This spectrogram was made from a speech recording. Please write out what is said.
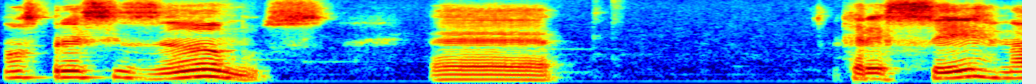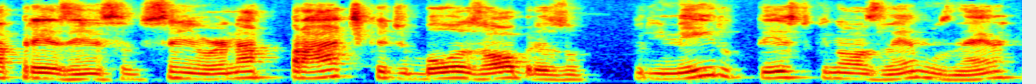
Nós precisamos é, crescer na presença do Senhor, na prática de boas obras. O primeiro texto que nós lemos, né,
